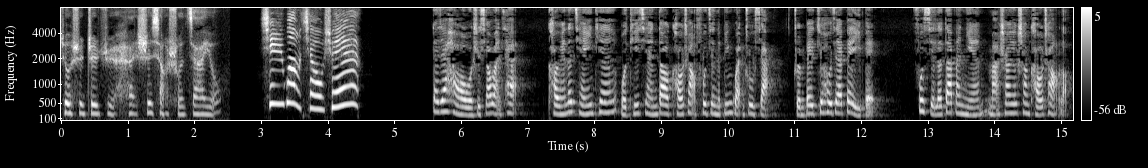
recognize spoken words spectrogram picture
就是这句还是想说加油。希望小学，大家好，我是小碗菜。考研的前一天，我提前到考场附近的宾馆住下，准备最后再背一背。复习了大半年，马上要上考场了，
